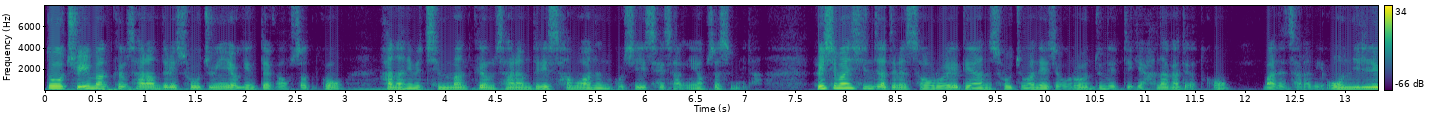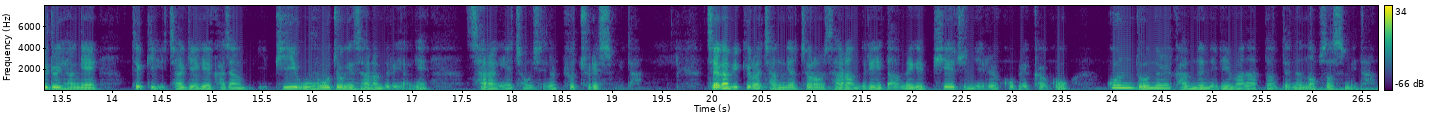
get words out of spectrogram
또 주일만큼 사람들이 소중히 여긴 때가 없었고 하나님의 집만큼 사람들이 사모하는 곳이 세상에 없었습니다. 회심한 신자들은 서로에 대한 소중한 애정으로 눈에 띄게 하나가 되었고 많은 사람이 온 인류를 향해 특히 자기에게 가장 비우호적인 사람들을 향해 사랑의 정신을 표출했습니다. 제가 믿기로는 작년처럼 사람들이 남에게 피해준 일을 고백하고 꾼 돈을 갚는 일이 많았던 때는 없었습니다.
